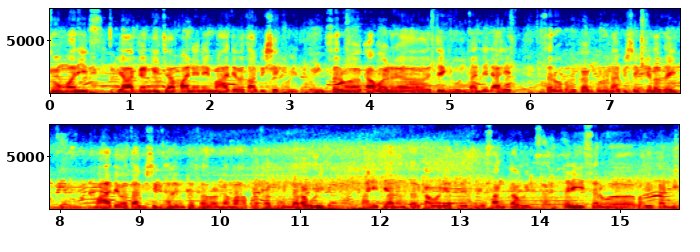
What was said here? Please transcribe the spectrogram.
सोमवारी या गंगेच्या पाण्याने महादेवाचा अभिषेक होईल. सर्व कावड जे घेऊन चाललेले आहेत सर्व भाविकांकडून अभिषेक केला जाईल. महादेवाचा अभिषेक झाल्यानंतर सर्वांना महाप्रसाद भंडारा होईल आणि त्यानंतर कावड यात्रेची सांगता होईल. तरी सर्व भाविकांनी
